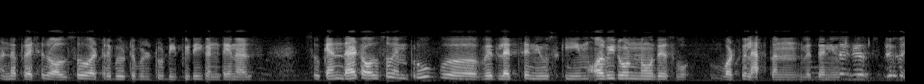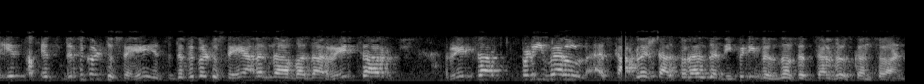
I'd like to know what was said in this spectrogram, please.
under pressure also attributable to DPD containers, so can that also improve uh, with, let's say, new scheme, or we don't know this, what will happen with the new? It's, it's, it's difficult to say. It's difficult to say. I mean, the, but the rates are rates are pretty well established as far as the DPD business itself is concerned.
